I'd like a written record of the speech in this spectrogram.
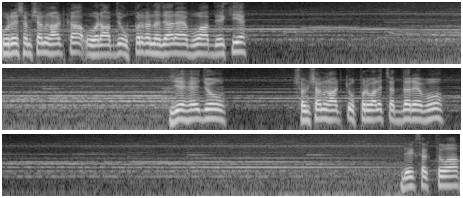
पूरे शमशान घाट का, और आप जो ऊपर का नज़ारा है, वो आप देखिए। ये है जो शमशान घाट के ऊपर वाले चद्दर है वो। देख सकते हो आप।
